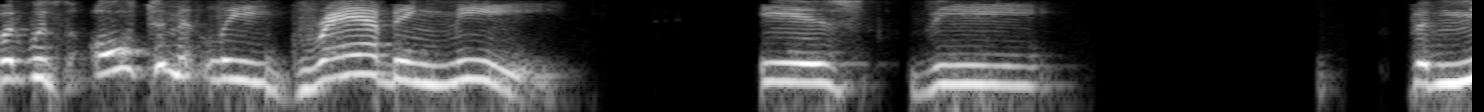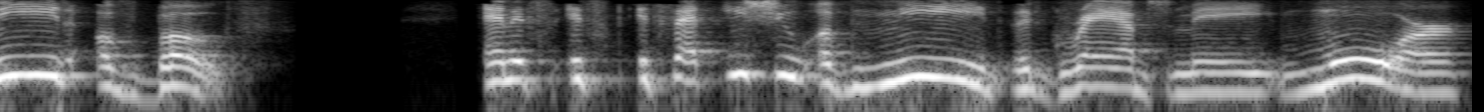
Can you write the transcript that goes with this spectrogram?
but what's ultimately grabbing me is the the need of both. And it's it's it's that issue of need that grabs me more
